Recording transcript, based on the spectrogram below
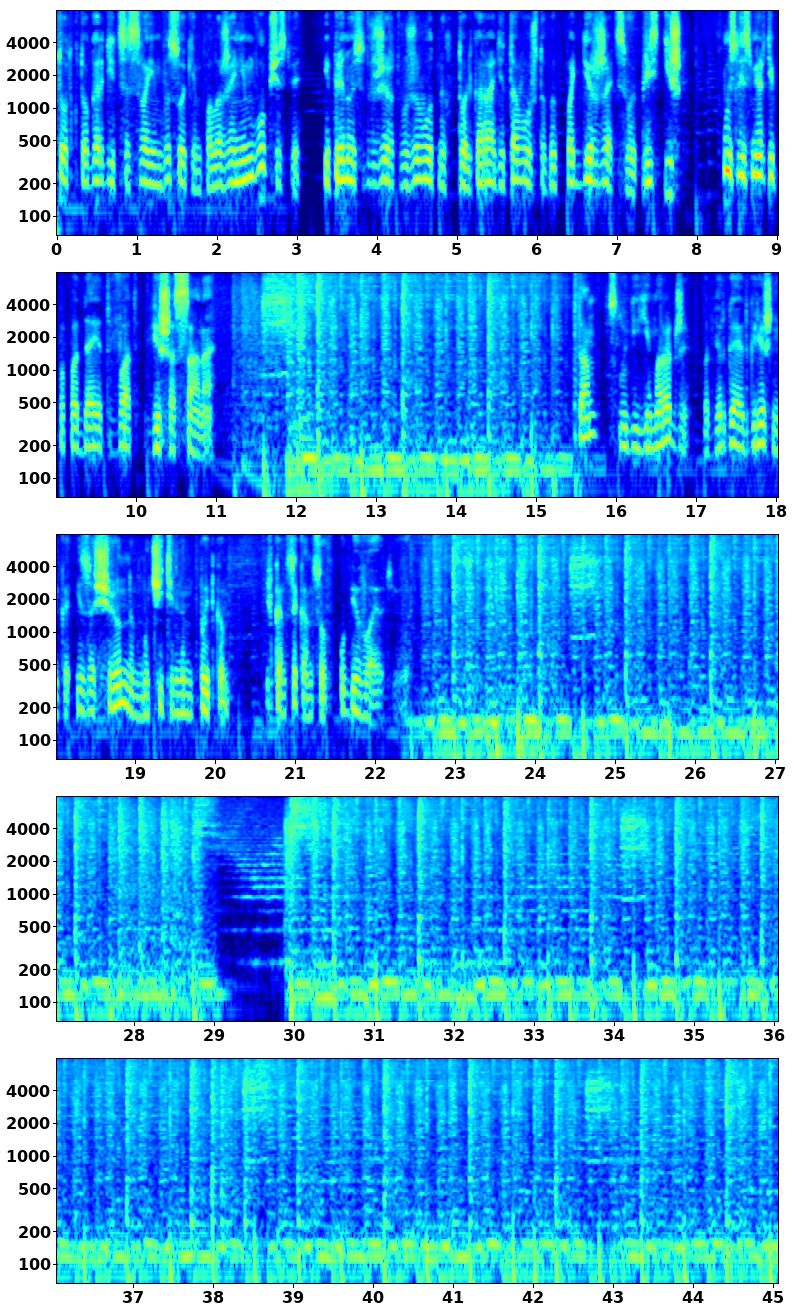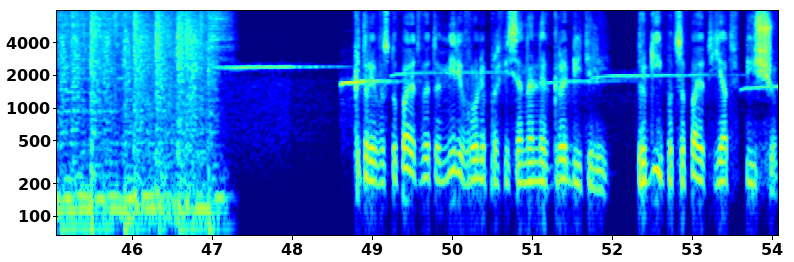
Тот, кто гордится своим высоким положением в обществе, и приносят в жертву животных только ради того, чтобы поддержать свой престиж, после смерти попадает в ад Вишасана. Там слуги Ямараджи подвергают грешника изощренным мучительным пыткам и в конце концов убивают его. Некоторые выступают в этом мире в роли профессиональных грабителей, другие подсыпают яд в пищу,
